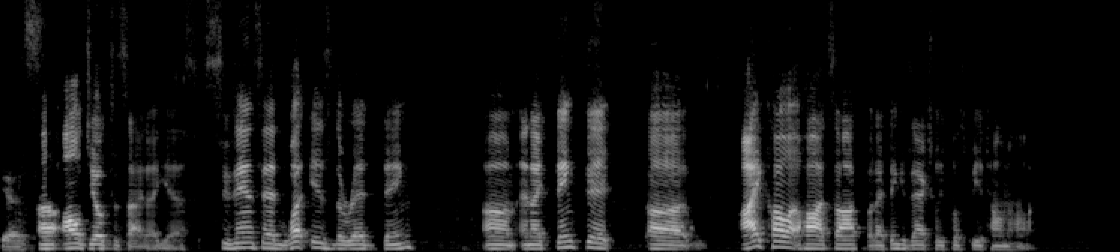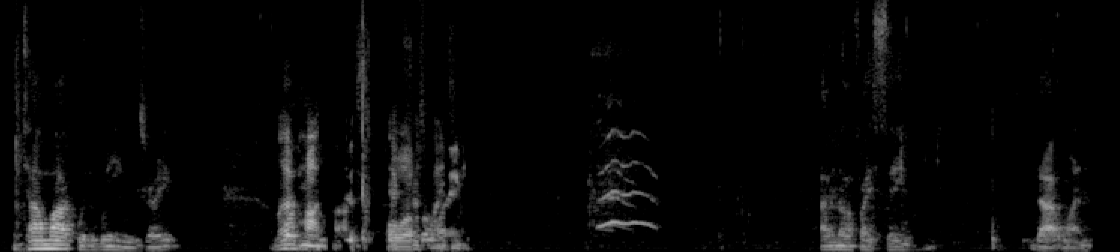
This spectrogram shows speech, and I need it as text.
Yes. Uh, all jokes aside, I guess. Suzanne said, "What is the red thing?" Um, and I think that uh, I call it hot sauce, but I think it's actually supposed to be a tomahawk. A tomahawk with wings, right? let Or hot me sauce, just pull up extra a spicy. link. I don't know if I saved that one.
